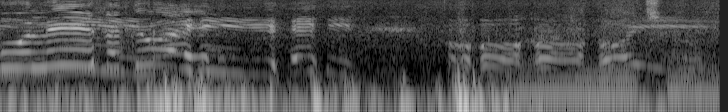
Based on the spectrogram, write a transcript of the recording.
บูลลี่ซะด้วย หิน ช้าง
